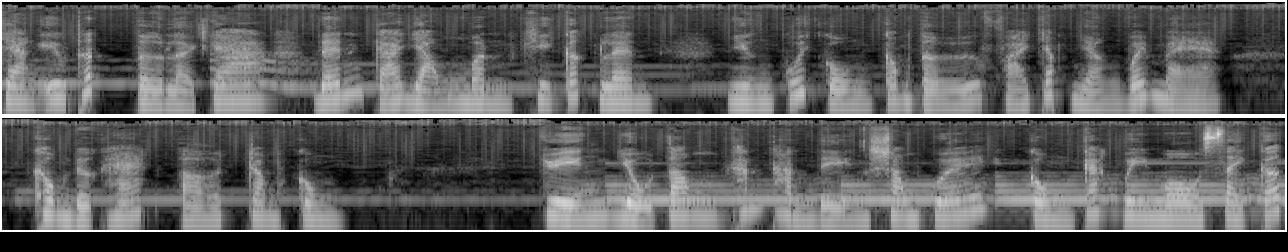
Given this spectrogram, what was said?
chàng yêu thích từ lời ca đến cả giọng mình khi cất lên, nhưng cuối cùng công tử phải chấp nhận với mẹ, không được hát ở trong cung. Chuyện dụ tông khánh thành điện sông Quế cùng các quy mô xây cất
